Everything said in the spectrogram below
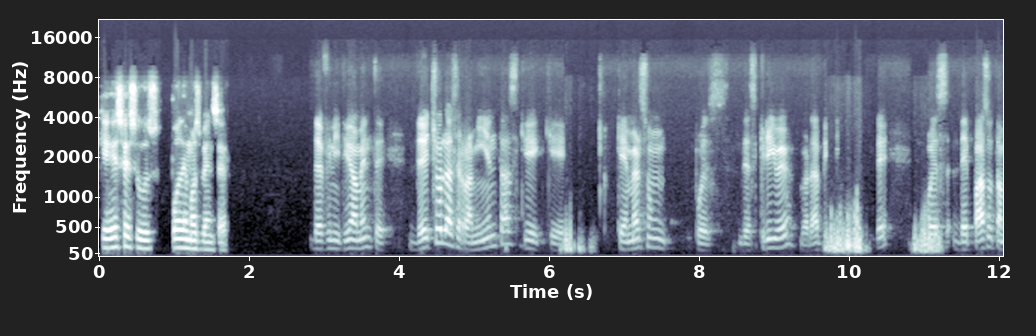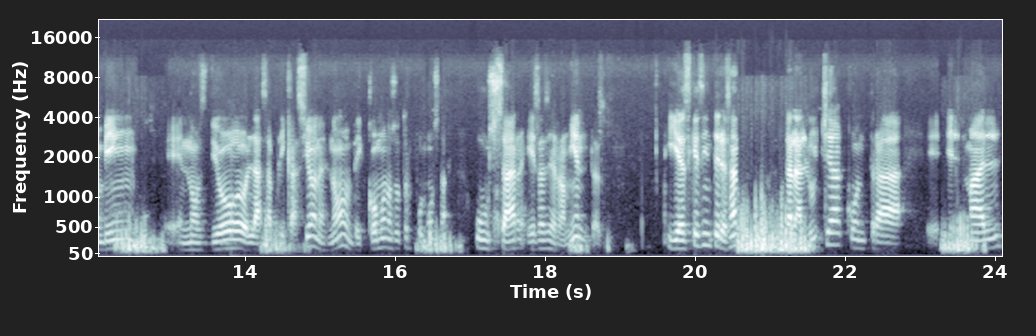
que es Jesús, podemos vencer. Definitivamente. De hecho, las herramientas que, que, Emerson pues describe, ¿verdad? Pues de paso también eh, nos dio las aplicaciones, ¿no? De cómo nosotros podemos usar esas herramientas. Y es que es interesante, la lucha contra eh, el mal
